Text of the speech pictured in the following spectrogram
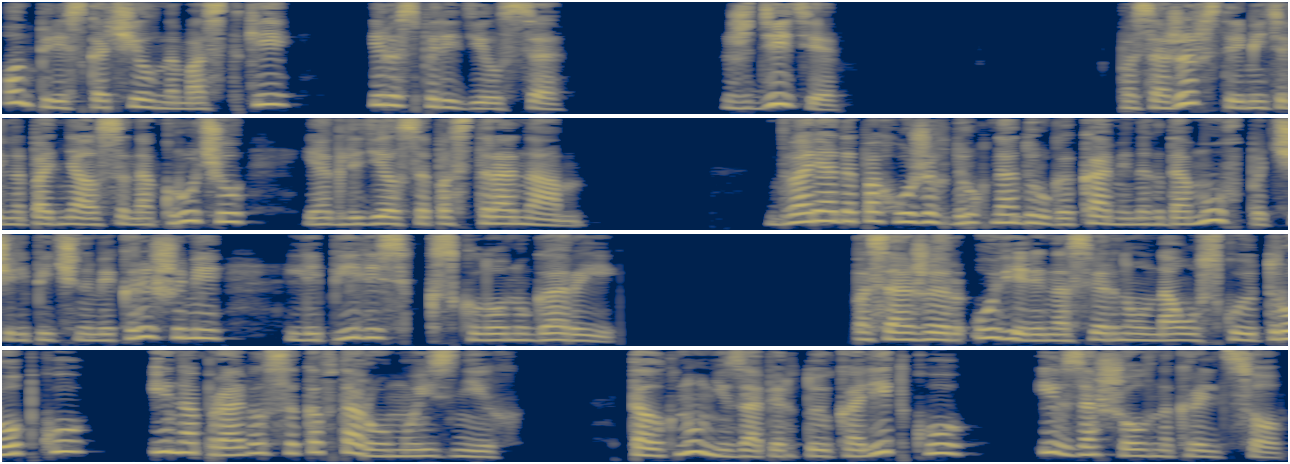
он перескочил на мостки и распорядился: "Ждите, Пассажир стремительно поднялся на кручу и огляделся по сторонам. Два ряда похожих друг на друга каменных домов под черепичными крышами лепились к склону горы. Пассажир уверенно свернул на узкую тропку и направился ко второму из них. Толкнул незапертую калитку и взошел на крыльцо.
